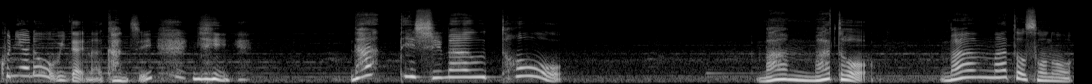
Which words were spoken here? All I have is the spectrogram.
こにゃ ろうみたいな感じになってしまうとまんまとまんまとその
